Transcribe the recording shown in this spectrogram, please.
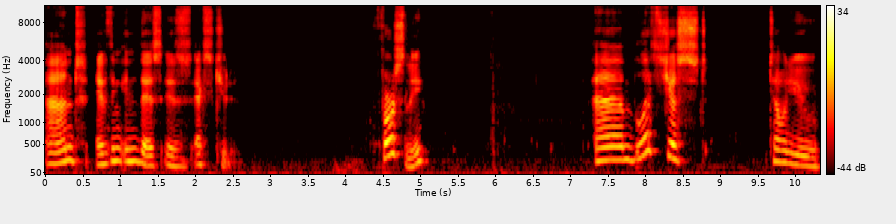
and everything in this is executed. Firstly, um, let's just tell you,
